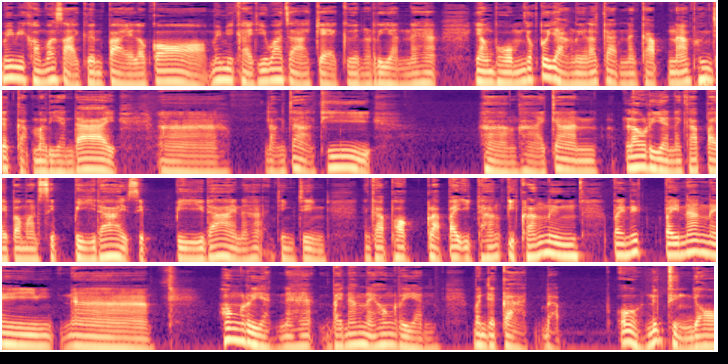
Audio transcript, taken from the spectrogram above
ไม่มีคำว่าสายเกินไป แล้วก็ไม่มีใครที่ว่าจะแก่เกินเรียนนะฮะอย่างผมยกตัวอย่างเลยแล้วกันนะครับนะเพิ่งจะกลับมาเรียนได้หลังจากที่ห่างหายการเล่าเรียนนะครับ ไปประมาณ 10 ปีได้ 10 ปีได้นะฮะจริงๆนะครับพอกลับไปอีกทั้งอีกครั้งหนึ่งไปนึกไปนั่งในห้องเรียนนะฮะไปนั่งในห้องเรียน บรรยากาศแบบ โอ้นึกถึงย้อ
